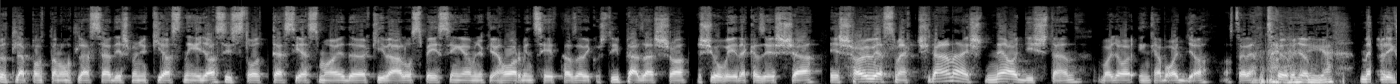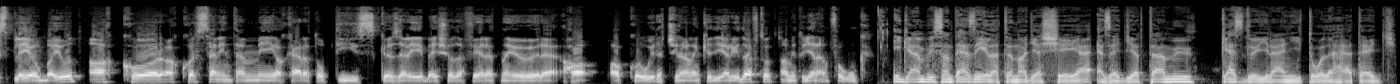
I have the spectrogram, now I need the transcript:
öt lepattanót leszed, és mondjuk ki azt négy asszisztot, teszi ezt majd kiváló spacing mondjuk ilyen 37%-os triplázással, és jó védekezéssel, és ha ő ezt megcsinálná, és ne adj Isten, vagy inkább adja a teremtő, hogy a Mavericks playoffba jut, akkor, akkor szerintem még akár a top 10 közelébe is odaférhetne jövőre, ha akkor újra csinálnánk egy ilyen redraftot, amit ugye nem fogunk. Igen, viszont ez élete nagy esélye, ez egyértelmű, kezdőirányító lehet egy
